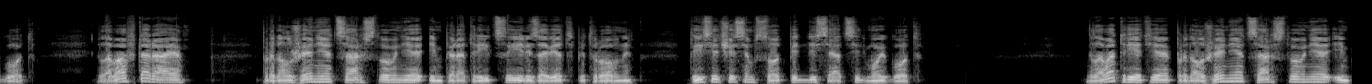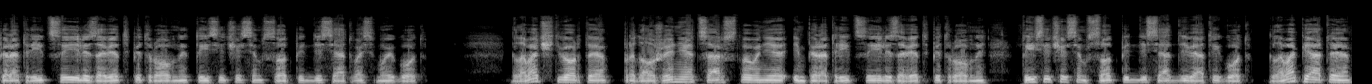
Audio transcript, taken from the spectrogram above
год. Глава 2. Продолжение царствования императрицы Елизаветы Петровны 1757 год. Глава 3. Продолжение царствования императрицы Елизаветы Петровны, 1758 год. Глава 4. Продолжение царствования императрицы Елизаветы Петровны, 1759 год. Глава 5.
